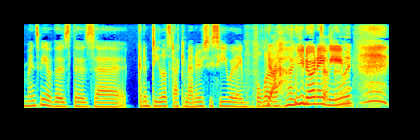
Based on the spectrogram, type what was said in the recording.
reminds me of those those uh, kind of D-list documentaries you see where they blur. Yeah, out- you know what I mean? Do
